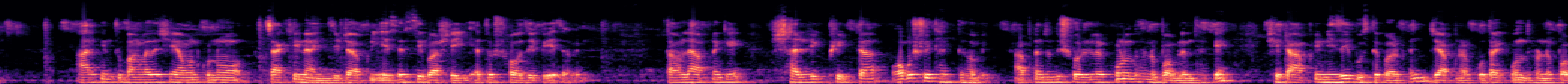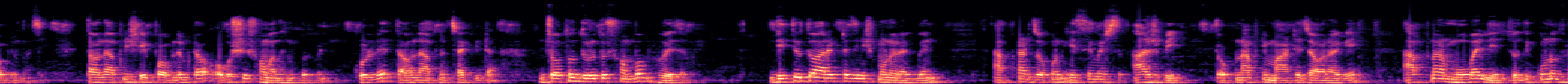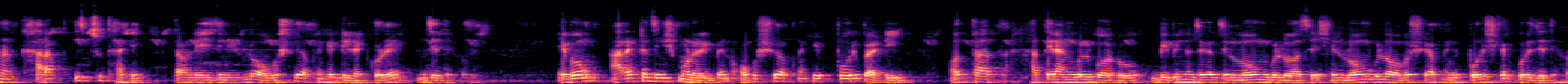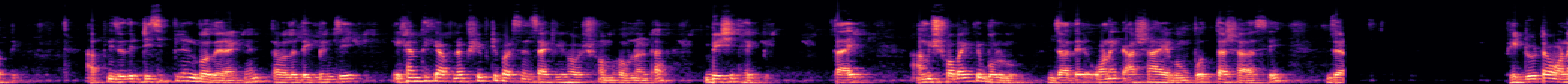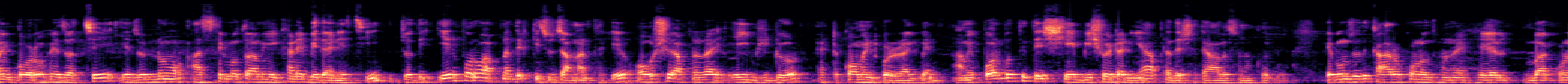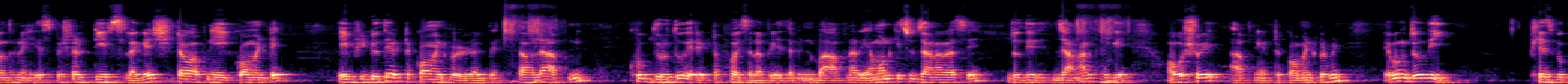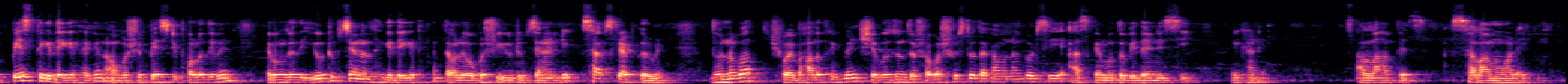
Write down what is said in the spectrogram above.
আর কিন্তু বাংলাদেশে এমন কোনো চাকরি নাই যেটা আপনি এসএসসি পাশেই এত সহজে পেয়ে যাবেন। তাহলে আপনাকে শারীরিক ফিটটা অবশ্যই থাকতে হবে। আপনার যদি শরীরের কোনো ধরনের প্রবলেম থাকে, সেটা আপনি নিজেই বুঝতে পারবেন যে আপনার কোথায় কোন ধরনের প্রবলেম আছে। তাহলে আপনি সেই প্রবলেমটা অবশ্যই সমাধান করবেন। করলে তাহলে আপনার চাকরিটা যত দ্রুত সম্ভব হয়ে যাবে। দ্বিতীয়ত আরেকটা জিনিস মনে রাখবেন, আপনার যখন এস এম এস আসবে তখন আপনি মাঠে যাওয়ার আগে আপনার মোবাইলে যদি কোনো ধরনের খারাপ কিছু থাকে, তাহলে এই জিনিসগুলো অবশ্যই আপনাকে ডিলেট করে যেতে হবে। এবং আরেকটা জিনিস মনে রাখবেন, অবশ্যই আপনাকে পরিপাটি, অর্থাৎ হাতের আঙ্গুল বড়, বিভিন্ন জায়গার যে লোমগুলো আছে, সেই লোমগুলো অবশ্যই আপনাকে পরিষ্কার করে যেতে হবে। আপনি যদি ডিসিপ্লিন বজায় রাখেন, তাহলে দেখবেন যে এখান থেকে আপনার ফিফটি পার্সেন্ট চাকরি হওয়ার সম্ভাবনাটা বেশি থাকবে। তাই আমি সবাইকে বলব, যাদের অনেক আশা এবং প্রত্যাশা আছে ভিডিওটা অনেক বড় হয়ে যাচ্ছে, এজন্য আজকের মতো আমি এখানে বিদায় নিচ্ছি। যদি এরপরও আপনাদের কিছু জানার থাকে, অবশ্যই আপনারা এই ভিডিওর একটা কমেন্ট করে রাখবেন। আমি পরবর্তীতে সে বিষয়টা নিয়ে আপনাদের সাথে আলোচনা করব। এবং যদি কারও কোনো ধরনের হেল্প বা কোনো ধরনের স্পেশাল টিপস লাগে, সেটাও আপনি এই কমেন্টে এই ভিডিওতে একটা কমেন্ট করে রাখবেন। তাহলে আপনি খুব দ্রুত এর একটা ফয়সলা পেয়ে যাবেন। বা আপনার এমন কিছু জানার আছে, যদি জানার থাকে অবশ্যই আপনি একটা কমেন্ট করবেন এবং যদি ফেসবুক পেজ থেকে দেখে থাকেন, অবশ্যই পেজটি ফলো দিবেন এবং যদি ইউটিউব চ্যানেল থেকে দেখে থাকেন, তাহলে অবশ্যই ইউটিউব চ্যানেলটি সাবস্ক্রাইব করবেন। ধন্যবাদ, সবাই ভালো থাকবেন। সে পর্যন্ত সবার সুস্থতা কামনা করছি। আজকের মতো বিদায় নিচ্ছি এখানে। আল্লাহ হাফেজ। সালামু আলাইকুম।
